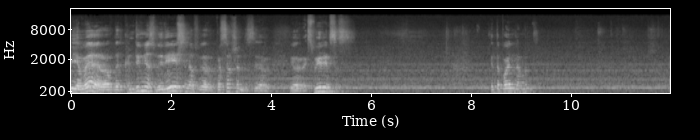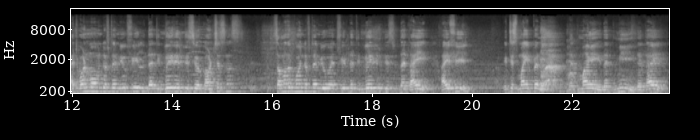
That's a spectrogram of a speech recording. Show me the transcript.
be aware of the continuous variation of your perceptions, your, your experiences. Get the point, Lambert? At one moment of time, you feel that invariant is your consciousness. Some other point of time, you might feel that invariant is that I, I feel. It is my pen, that my, that me, that I.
